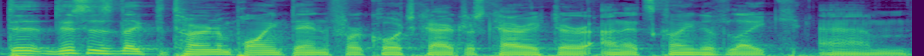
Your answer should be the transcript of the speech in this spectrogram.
th- this is like the turning point then for Coach Carter's character, and it's kind of like um,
